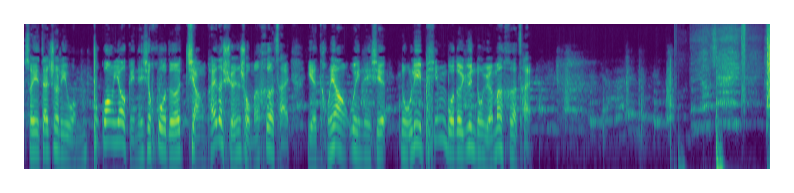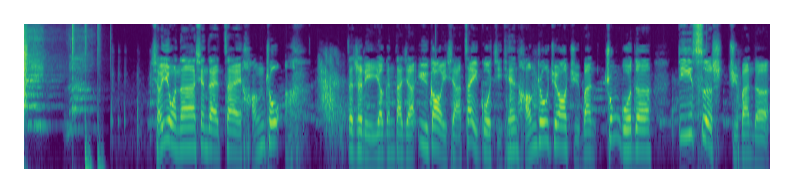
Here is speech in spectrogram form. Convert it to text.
所以在这里，我们不光要给那些获得奖牌的选手们喝彩，也同样为那些努力拼搏的运动员们喝彩。小易我呢，现在在杭州啊，在这里要跟大家预告一下，再过几天杭州就要举办中国的第一次举办的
